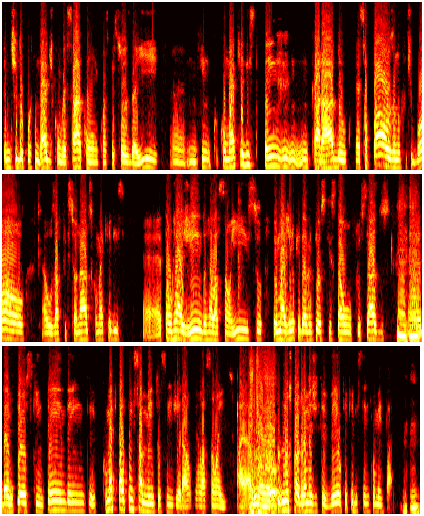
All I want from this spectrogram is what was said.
tem tido a oportunidade de conversar com, com as pessoas daí, uh, enfim, como é que eles têm encarado essa pausa no futebol, uh, os aficionados, como é que eles estão é, reagindo em relação a isso. Eu imagino que devem ter os que estão frustrados, uhum. é, deve ter os que entendem. Como é que está o pensamento assim em geral em relação a isso? A, então, nos, eu... nos, programas de TV, o que, que eles têm comentado? Uhum.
